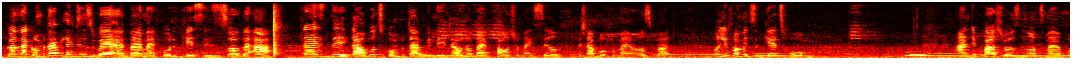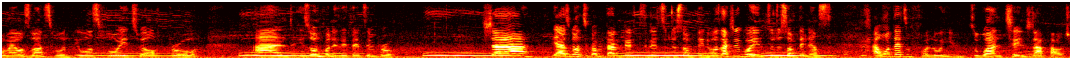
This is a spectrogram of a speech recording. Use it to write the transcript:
Because like computer village is where i buy my phone cases. So i was like ah first day i'll go to computer village i'll not buy a pouch for myself. I shall bought for my husband only for me to get home. And the pouch was not my for my husband's phone. It was for a 12 pro and his own phone is a 13 pro. Sha he has gone to computer village today to do something. He was actually going to do something else. I wanted to follow him to go and change that pouch.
